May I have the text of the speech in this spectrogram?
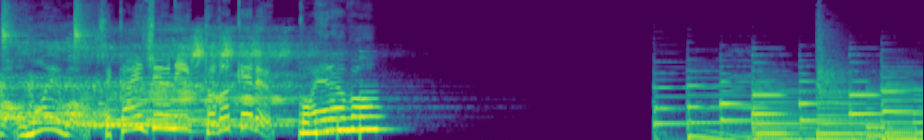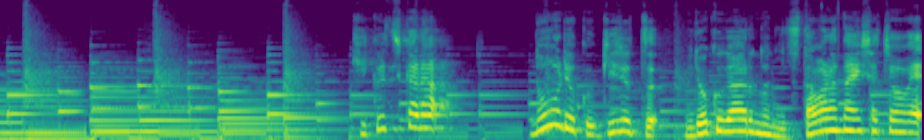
を思いを世界中に届ける。コエラボ聞く力能力技術魅力があるのに伝わらない社長へ。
